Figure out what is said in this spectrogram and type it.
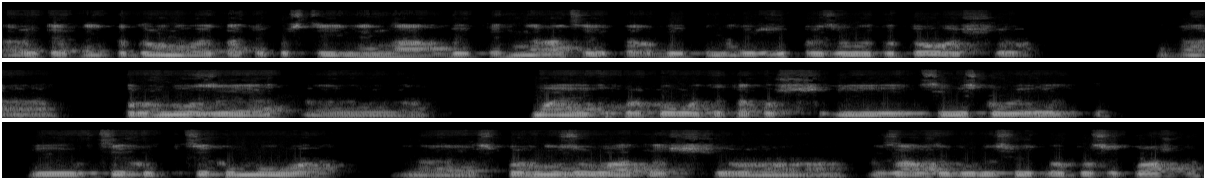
ракетні та дронові атаки постійні на об'єкти генерації та об'єкти мережі призвели до того, що прогнози е, мають враховувати також і ці військові ризики. І в цих, в цих умовах е, спрогнозувати, що завжди буде світло досить важко.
